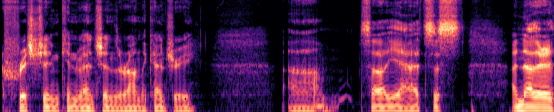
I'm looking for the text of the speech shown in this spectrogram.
Christian conventions around the country. Um, so yeah, it's just another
